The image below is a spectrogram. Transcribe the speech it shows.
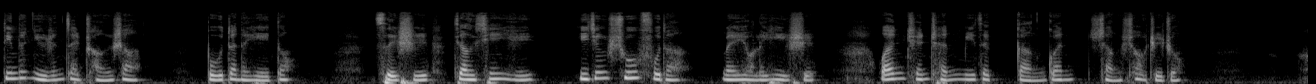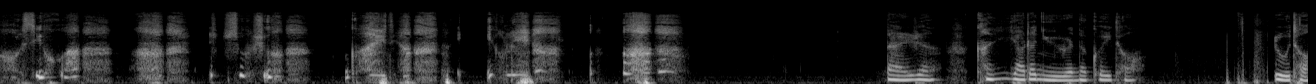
顶的女人在床上不断的移动。此时，蒋新宇已经舒服的没有了意识，完全沉迷在感官享受之中。好喜欢，叔叔，快一点，用力！啊男人啃咬着女人的龟头、乳头，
